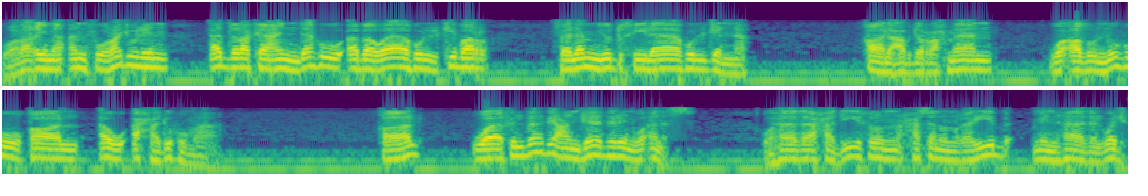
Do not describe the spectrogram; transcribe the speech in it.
ورغم أنف رجل أدرك عنده أبواه الكبر فلم يدخلاه الجنة. قال عبد الرحمن وأظنه قال أو أحدهما. قال وفي الباب عن جابر وأنس. وهذا حديث حسن غريب من هذا الوجه.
